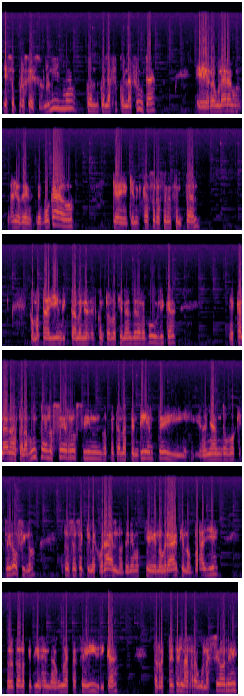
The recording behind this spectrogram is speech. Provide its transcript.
esos procesos. Lo mismo con, con, la, con la fruta, eh, regular algunos años de, de que, en el caso de la zona central, como está allí en dictámenes del Control General de la República, escalaron hasta la punta de los cerros sin respetar las pendientes y, dañando bosques clerófilos. Entonces eso hay que mejorarlo, tenemos que lograr que los valles, sobre todo los que tienen aguda escasez hídrica, se respeten las regulaciones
